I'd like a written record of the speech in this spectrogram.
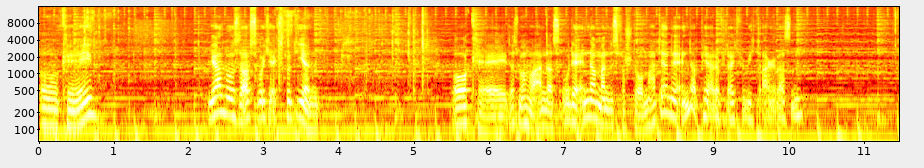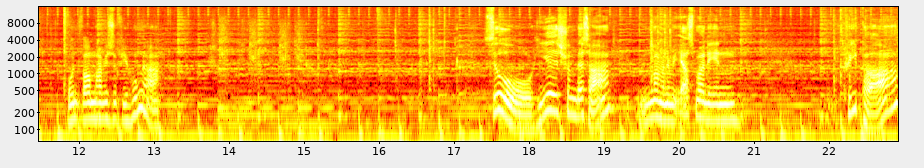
Okay. Ja, los, darfst ruhig explodieren. Okay, das machen wir anders. Oh, der Endermann ist verstorben. Hat er eine Enderperle vielleicht für mich dagelassen? Und warum habe ich so viel Hunger? So, hier ist schon besser. Dann machen wir nämlich erstmal den Creeper,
